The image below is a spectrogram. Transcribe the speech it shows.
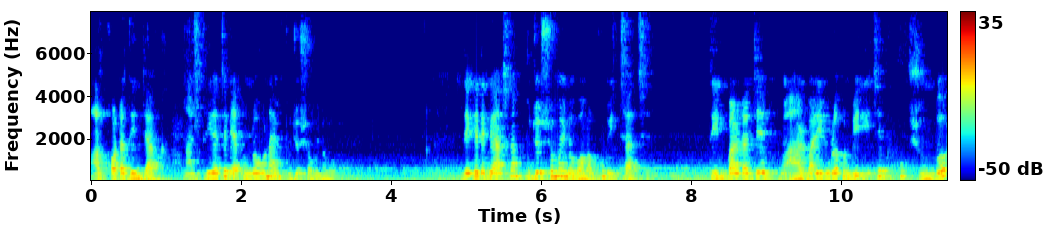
আর কটা দিন যাক। আমি ঠিক আছে এখন নেব না, আমি পুজোর সময় নেব। দেখে দেখে আসলাম, পুজোর সময় নেব, আমার খুব ইচ্ছা আছে। তিন পাল্টার যে আলমারিগুলো এখন বেরিয়েছে, খুব সুন্দর,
